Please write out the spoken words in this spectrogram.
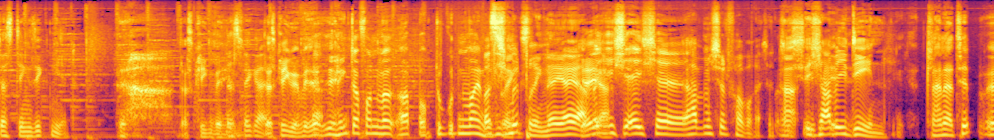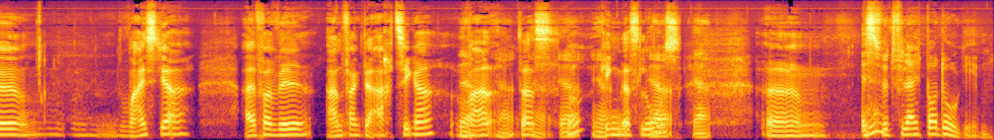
das Ding signiert. Ja, das kriegen wir hin. Das wäre geil. Das kriegen wir. Ja. Hängt davon ab, ob du guten Wein Was ich mitbringst. mitbringe, ne? Ja, ja. Ja, ja. Ich, ich äh, habe mich schon vorbereitet. Ah, ich, ich, ich- habe Ideen. Kleiner Tipp, äh, du weißt ja, Alpha Will, Anfang der 80er Ja, war ja, das, ja, ne? ja, ging das los. Ja, ja. Ähm, Es wird vielleicht Bordeaux geben.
